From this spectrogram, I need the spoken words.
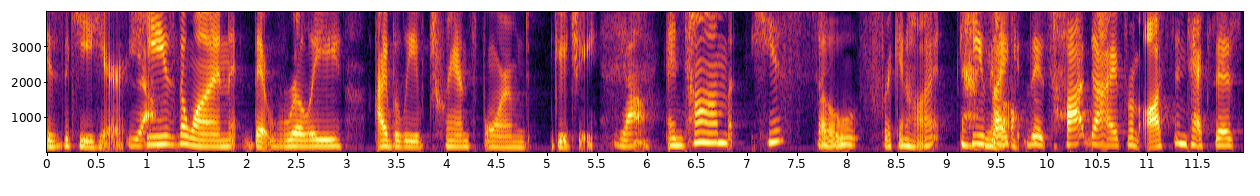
is the key here. Yeah. He's the one that really, I believe, transformed Gucci. Yeah. And Tom, he is so freaking hot. He's like this hot guy from Austin, Texas,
